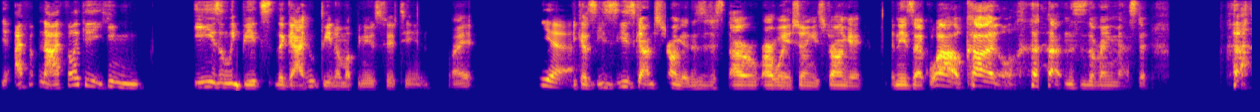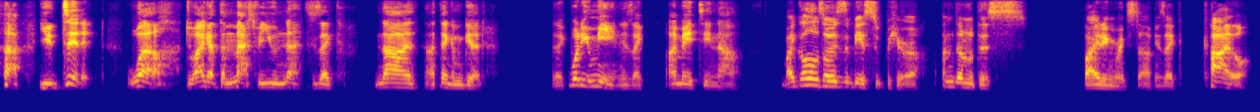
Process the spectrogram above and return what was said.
Yeah, I no, I feel like he, he easily beats the guy who beat him up when he was 15, right? Yeah. Because he's he's gotten stronger. This is just our, our way of showing he's stronger. And he's like, "Wow, Kyle!" and this is the ringmaster. you did it. Well, do I got the match for you next? He's like, "Nah, I think I'm good." They're like, "What do you mean?" He's like, "I'm 18 now. My goal is always to be a superhero. I'm done with this fighting ring stuff." He's like, "Kyle,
